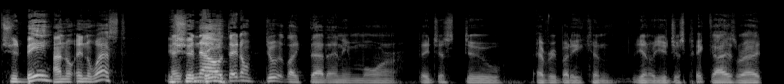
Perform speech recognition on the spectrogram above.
should be. I know in the West. It And- should and now be. they don't do it like that anymore. They just do. Everybody can, you know, you just pick guys, right?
